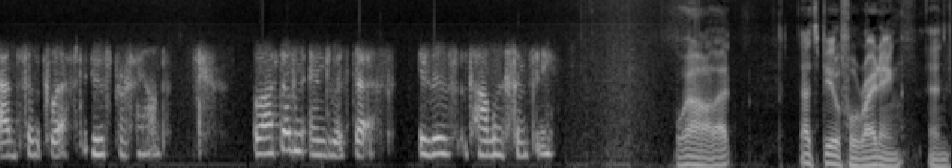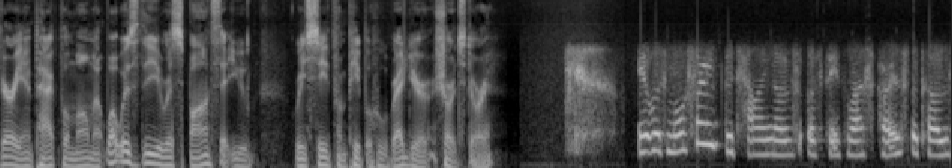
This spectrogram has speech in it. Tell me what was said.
absence left is profound. Life doesn't end with death. It is a timeless symphony. Wow, that that's beautiful writing and very impactful moment. What was the response that you received from people who read your short story? It was more so the telling of, of people, I suppose, because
